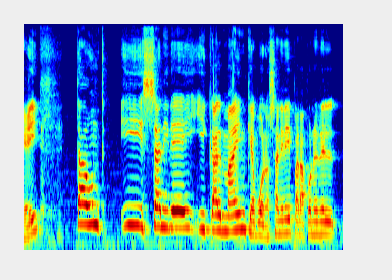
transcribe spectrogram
Taunt y Sunny Day y Calm Mind, que bueno, Sunny Day para poner el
